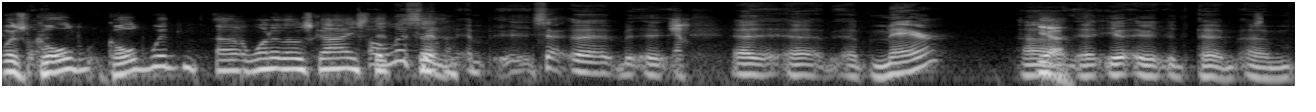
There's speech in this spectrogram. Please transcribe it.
Was Gold Goldwood uh, one of those guys? Oh, that, uh, listen, um, uh, uh, uh, uh, uh, Mayor, uh, Yeah. uh, uh, uh, um,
